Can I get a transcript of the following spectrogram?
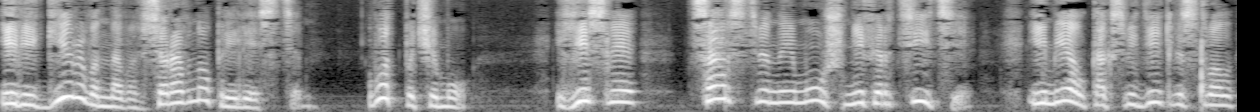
эрегированного, все равно прелестен. Вот почему, если царственный муж Нефертити имел, как свидетельствовал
